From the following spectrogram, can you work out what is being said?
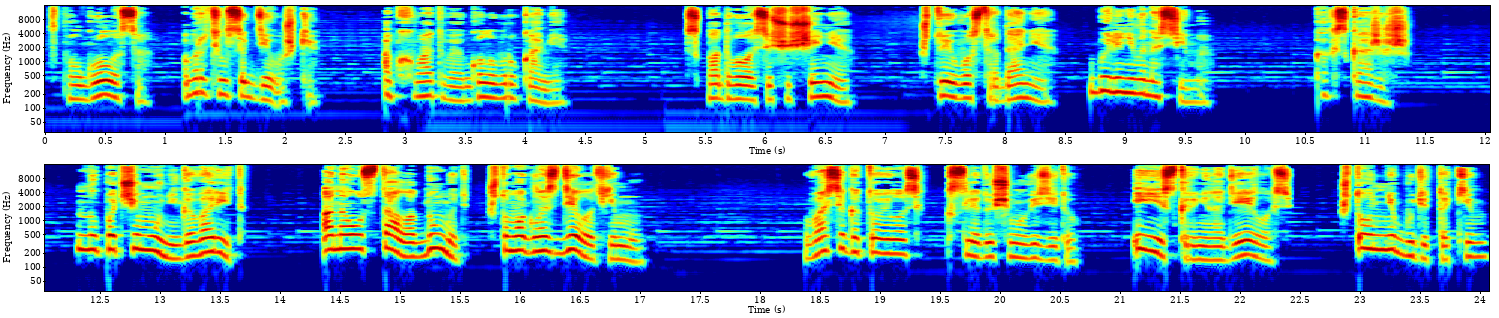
В полголоса обратился к девушке, обхватывая голову руками. Складывалось ощущение, что его страдания были невыносимы. «Как скажешь». «Ну почему не говорит?» Она устала думать, что могла сделать ему. Вася готовилась к следующему визиту и искренне надеялась, что он не будет таким,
